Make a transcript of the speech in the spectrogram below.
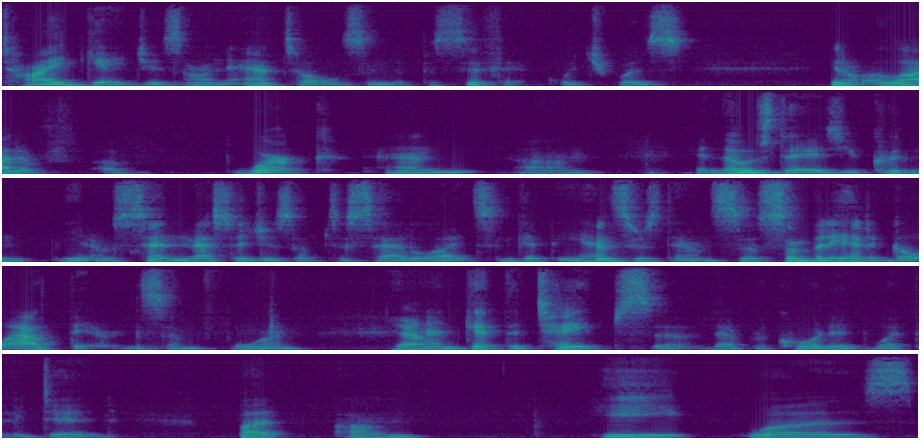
tide gauges on atolls in the Pacific, which was, you know, a lot of, of work. And um, in those days, you couldn't, you know, send messages up to satellites and get the answers down. So somebody had to go out there in some form Yeah. and get the tapes uh, that recorded what they did. But um, he was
